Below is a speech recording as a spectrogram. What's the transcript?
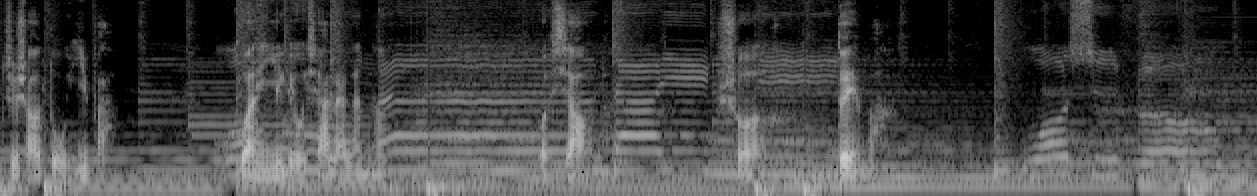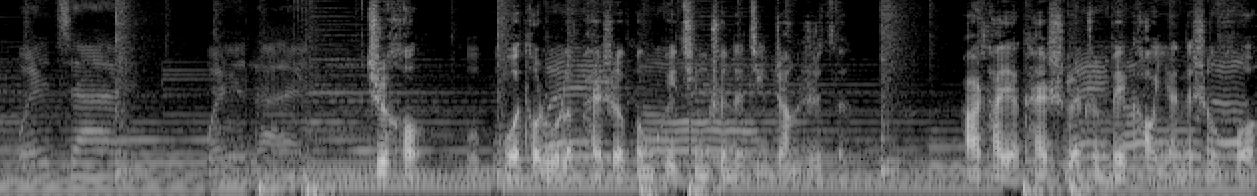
至少赌一把。”万一留下来了呢？我笑了，说：“对吗？”之后，我投入了拍摄《崩溃青春》的紧张日子，而他也开始了准备考研的生活。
